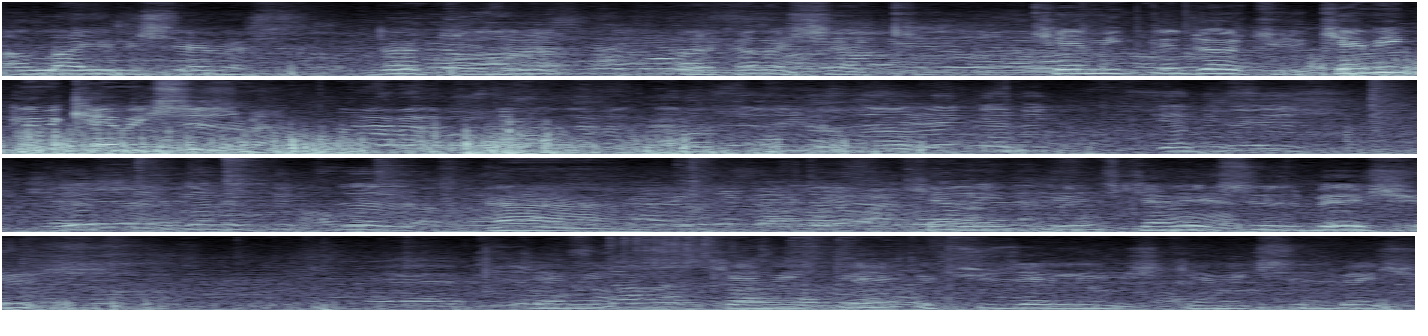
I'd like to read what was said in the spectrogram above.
Allah hayırlı işler versin. 400 lira arkadaşlar. Kemikli 400. Kemikli mi kemiksiz mi? Kemik, kemiksiz 500 kemikli 350. Ha. Kemikli, kemiksiz 500. Kemik, kemikli 350'ymiş. Kemiksiz 500,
